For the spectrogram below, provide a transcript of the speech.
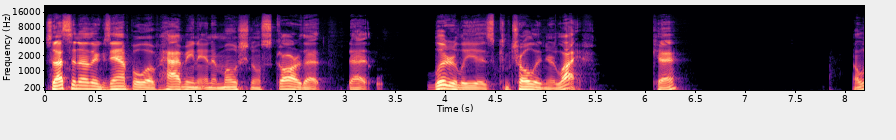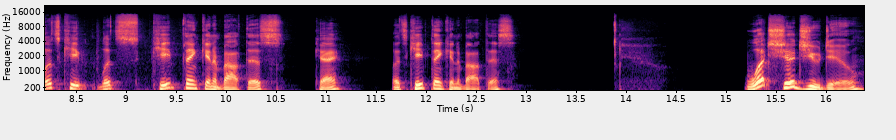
So that's another example of having an emotional scar that that literally is controlling your life. Okay? Now let's keep let's keep thinking about this, okay? Let's keep thinking about this. What should you do?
